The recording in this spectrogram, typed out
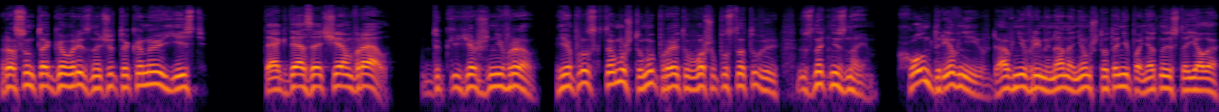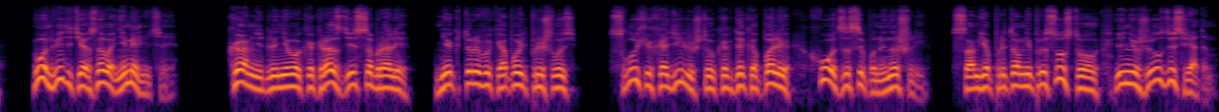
Раз он так говорит, значит, так оно и есть». «Тогда зачем врал?» «Так я же не врал. Я просто к тому, что мы про эту вашу пустоту знать не знаем. Холм древний, в давние времена на нем что-то непонятное стояло. Вон, видите, основание мельницы. Камни для него как раз здесь собрали. Некоторые выкапывать пришлось. Слухи ходили, что когда копали, ход засыпанный нашли. Сам я притом не присутствовал и не жил здесь рядом.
